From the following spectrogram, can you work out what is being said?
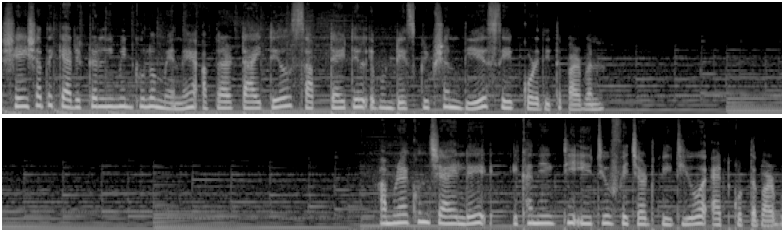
সেই সাথে ক্যারেক্টার লিমিটগুলো মেনে আপনারা টাইটেল সাবটাইটেল এবং ডেসক্রিপশন দিয়ে সেভ করে দিতে পারবেন। আমরা এখন চাইলে এখানে একটি ইউটিউব ফিচার্ড ভিডিও অ্যাড করতে পারব।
